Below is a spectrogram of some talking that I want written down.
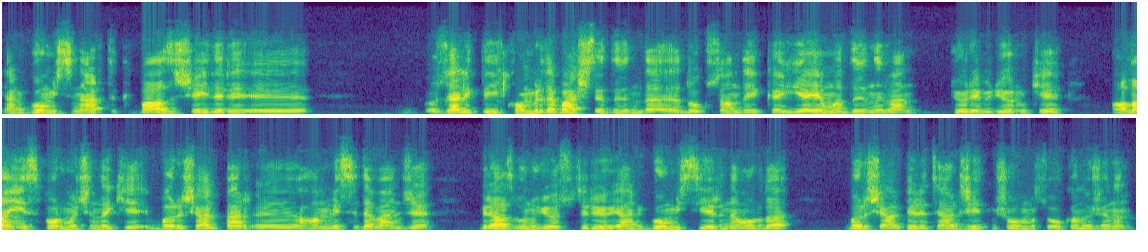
yani Gomis'in artık bazı şeyleri e, özellikle ilk 11'de başladığında e, 90 dakikayı yayamadığını ben görebiliyorum ki Alanyaspor maçındaki Barış Alper e, hamlesi de bence biraz bunu gösteriyor. Yani Gomis yerine orada Barış Alper'i tercih etmiş olması Okan Hoca'nın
